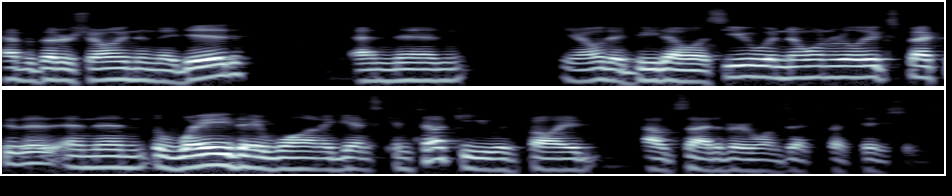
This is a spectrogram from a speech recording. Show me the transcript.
have a better showing than they did, and then you know, they beat LSU when no one really expected it. And then the way they won against Kentucky was probably outside of everyone's expectations.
